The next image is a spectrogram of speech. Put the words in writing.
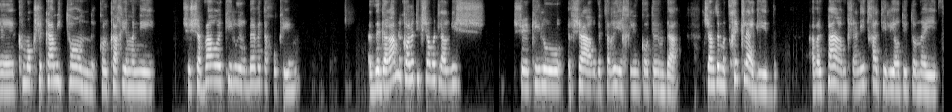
אה, כמו כשקם עיתון כל כך ימני, ששבר כאילו ערבב את החוקים, אז זה גרם לכל התקשורת להרגיש שכאילו אפשר וצריך לנקוט עמדה. עכשיו זה מצחיק להגיד, אבל פעם כשאני התחלתי להיות עיתונאית,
